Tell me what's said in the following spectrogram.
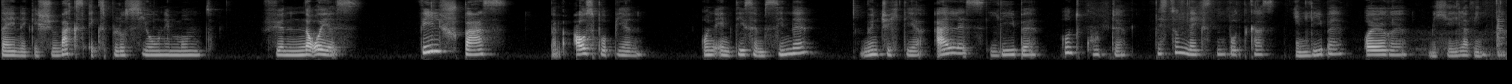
deine Geschmacksexplosion im Mund, für Neues viel Spaß beim Ausprobieren und in diesem Sinne wünsche ich dir alles Liebe und Gute. Bis zum nächsten Podcast. In Liebe, eure Michaela Winter.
